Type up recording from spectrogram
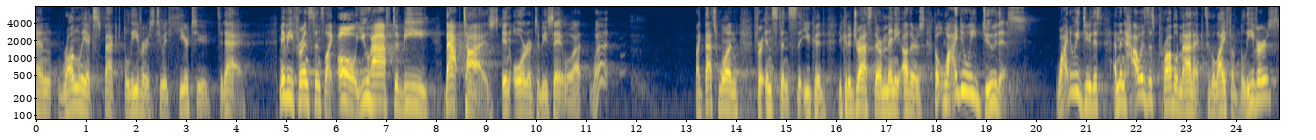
and wrongly expect believers to adhere to today. Maybe, for instance, like, oh, you have to be baptized in order to be saved. Well, what? What? Like that's one, for instance, that you could, you could address. There are many others. But why do we do this? Why do we do this? And then how is this problematic to the life of believers,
